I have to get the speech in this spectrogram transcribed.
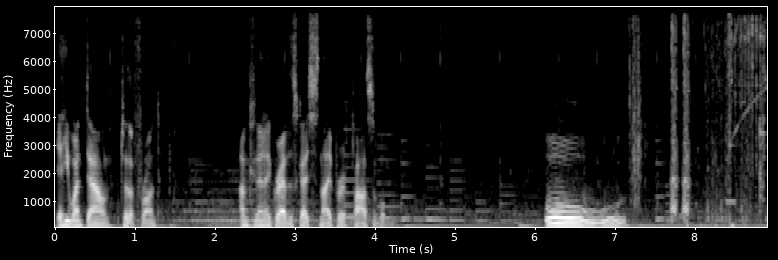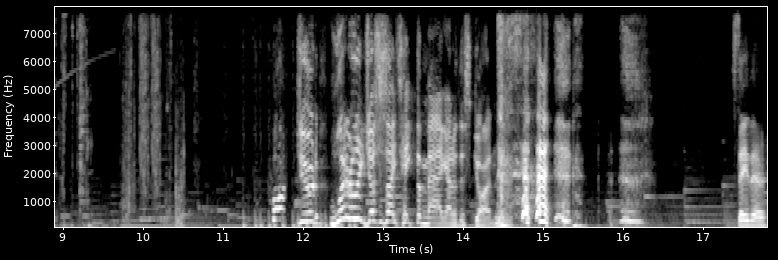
Yeah, he went down to the front. I'm gonna grab this guy's sniper if possible. Ooh. ooh. Fuck, dude! Literally, just as I take the mag out of this gun. Stay there.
